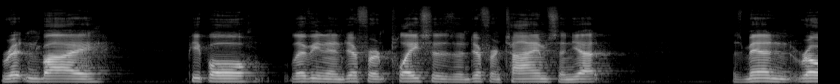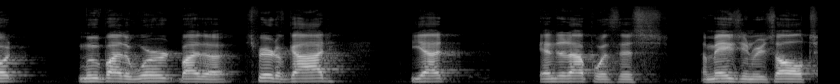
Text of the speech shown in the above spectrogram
written by people living in different places and different times, and yet, as men wrote, moved by the Word, by the Spirit of God, yet ended up with this amazing result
